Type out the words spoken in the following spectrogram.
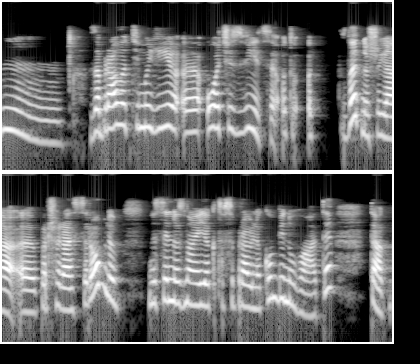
Хм, забрала ті мої е, очі звідси. От, от видно, що я е, перший раз це роблю, не сильно знаю, як це все правильно комбінувати. Так,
